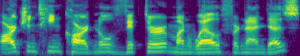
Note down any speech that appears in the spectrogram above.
Argentine Cardinal Victor Manuel Fernandez,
